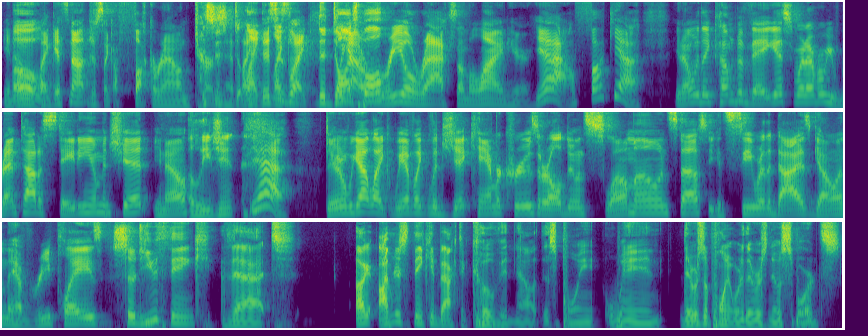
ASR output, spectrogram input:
You know, Oh. like it's not just like a fuck around This is like, like- this like is like the dodgeball? real racks on the line here. Yeah, fuck yeah. You know, when they come to Vegas, whatever, we rent out a stadium and shit. You know, Allegiant. yeah. Dude, we got like we have like legit camera crews that are all doing slow mo and stuff, so you can see where the die is going. They have replays. So do you think that I, I'm just thinking back to COVID now at this point when there was a point where there was no sports.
